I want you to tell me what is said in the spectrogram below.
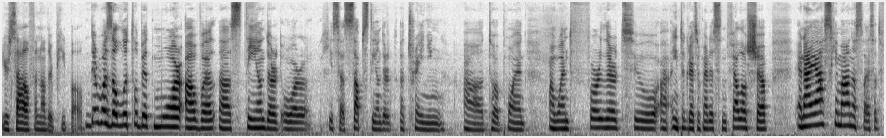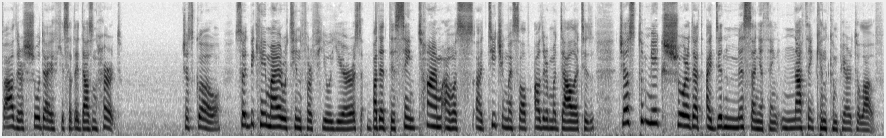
yourself and other people. There was a little bit more of a, a standard, or he says substandard uh, training uh, to a point. I went further to uh, integrative medicine fellowship, and I asked him honestly. I said, "Father, should I?" He said, "It doesn't hurt. Just go." So it became my routine for a few years. But at the same time, I was uh, teaching myself other modalities just to make sure that I didn't miss anything. Nothing can compare to love.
